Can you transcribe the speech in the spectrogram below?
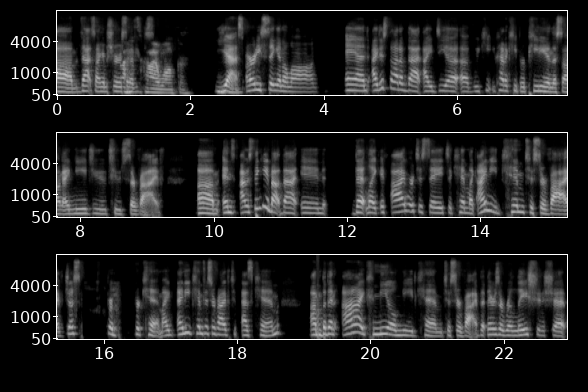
um that song I'm sure some of you Skywalker yes already singing along and I just thought of that idea of we keep you kind of keep repeating in the song I need you to survive um and I was thinking about that in that like if I were to say to Kim, like I need Kim to survive just for for Kim. I, I need Kim to survive to, as Kim. Um, but then I, Camille, need Kim to survive. That there's a relationship.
